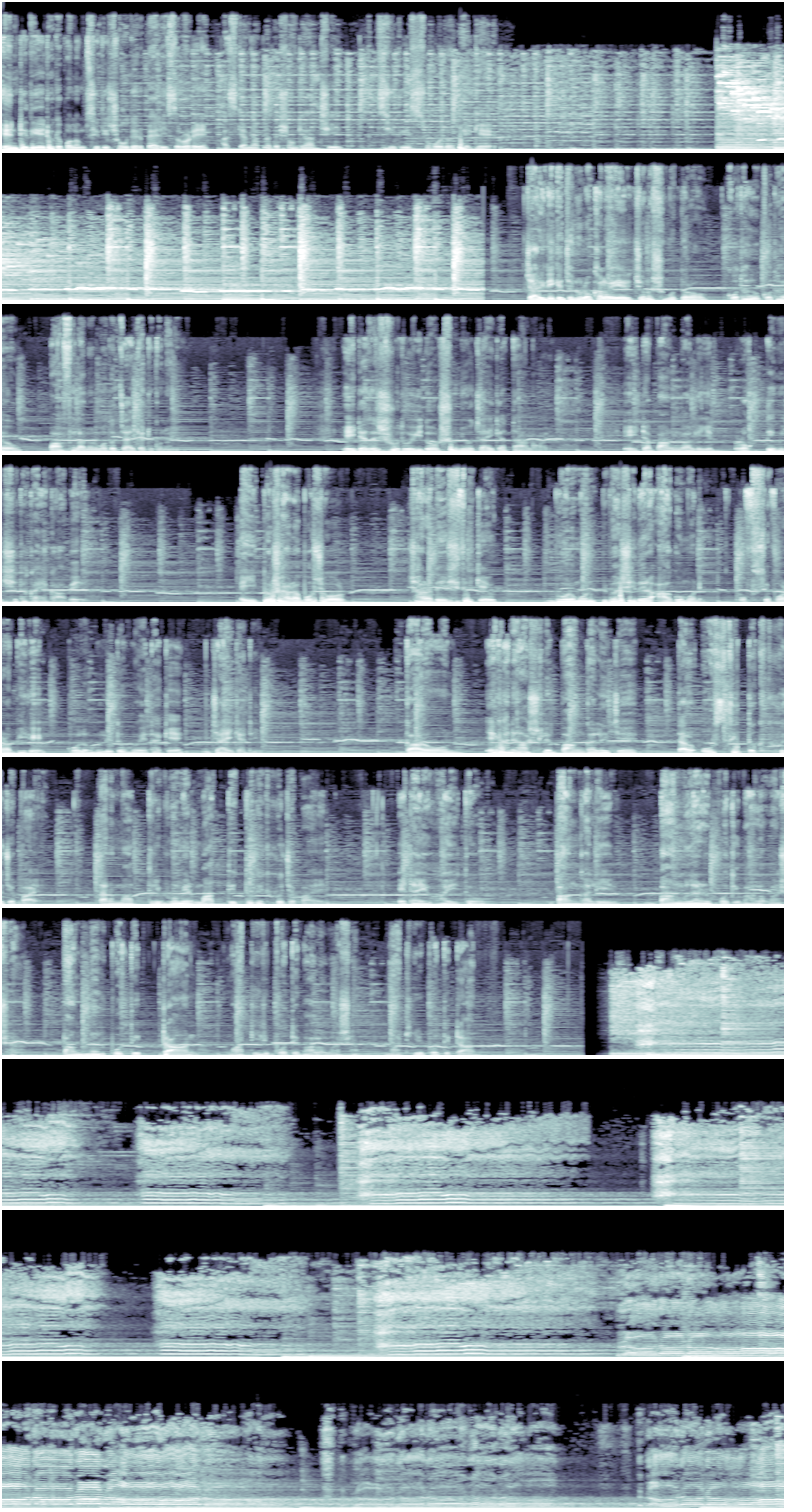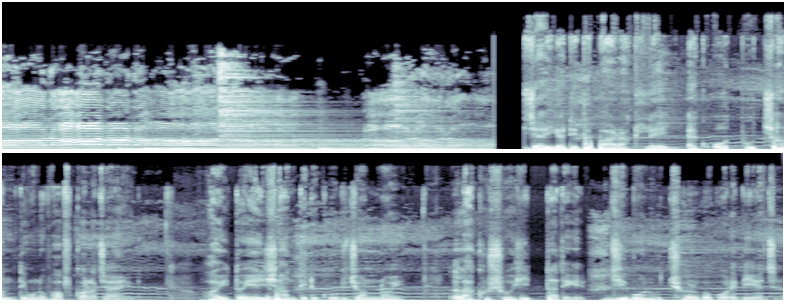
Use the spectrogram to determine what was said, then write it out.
Entry দিয়ে ঢুকে পড়লাম স্মৃতিসৌধের প্যারিস রোডে। আজকে আমি আপনাদের সঙ্গে আছি স্মৃতিসৌধ থেকে। চারিদিকে যেন লোকালয় এর জন্য সমুদ্র, কোথাও কোথাও পা ফেলানোর মতো জায়গাটুকু নয়। এইটা যে শুধুই দর্শনীয় জায়গা তা নয়, এইটা বাঙালির রক্তে মিশে থাকা এক আবেগ। এই তো সারা বছর সারা দেশ থেকে ভ্রমণ পিপাসীদের আগমনে উপসে পড়া ভিড়ে কোলাহলিত হয়ে থাকে জায়গাটি। কারণ এখানে আসলে বাঙালি যে তার অস্তিত্বকে খুঁজে পায়, তার মাতৃভূমির মাতৃত্বকে খুঁজে পায়, এটাই হয়তো বাঙালির বাংলার প্রতি ভালোবাসা, বাংলার প্রতি টান, মাটির প্রতি ভালোবাসা, মাটির প্রতি টান। জায়গাটিতে পা রাখলেই এক অদ্ভুত শান্তি অনুভব করা যায়। হয়তো এই শান্তিটুকুর জন্যই লাখো শহীদ তাদের জীবন উৎসর্গ করে দিয়েছে।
